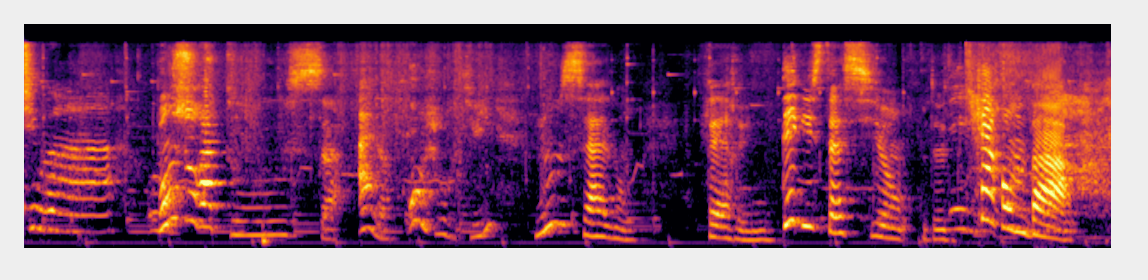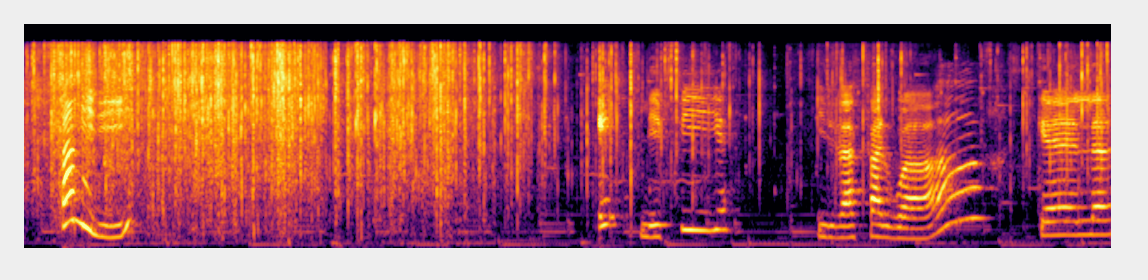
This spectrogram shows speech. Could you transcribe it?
Konnichiwa. Bonjour à tous. Alors aujourd'hui, nous allons faire une dégustation de Caramba Family. Et les filles, il va falloir qu'elles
